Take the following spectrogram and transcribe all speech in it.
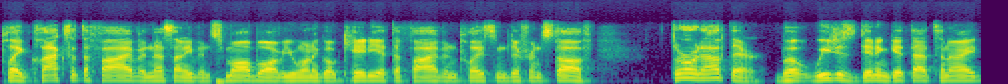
play Clax at the five, and that's not even small ball. If you want to go KD at the five and play some different stuff, throw it out there. But we just didn't get that tonight.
